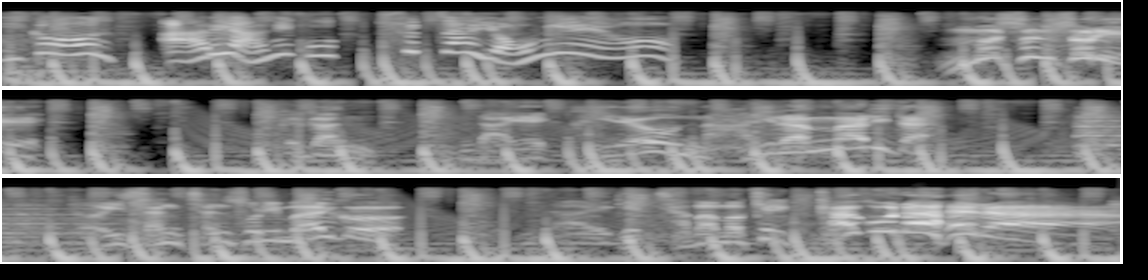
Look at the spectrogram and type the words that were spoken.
이건 알이 아니고 숫자 0이에요. 무슨 소리 그건 나의 귀여운 알이란 말이다 더 이상 잔소리 말고 나에게 잡아먹힐 각오나 해라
